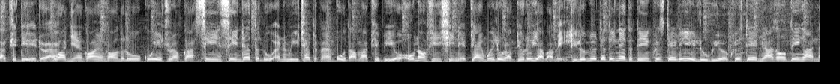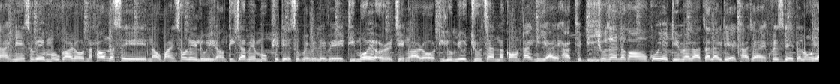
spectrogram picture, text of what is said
တာဖြစ်တဲ့အတွက်ကိုကညံကောင်းရင်ကောင်းသလိုကိုယ့်ရဲ့ draft ကစင်စင်တတ်သလို enemy ထက်တပန်းပို့သားမှာဖြစ်ပြီးတော့အုံနောက်ချင်းရှင်နဲ့ပြိုင်ပွဲလို့တော့ပြောလို့ရပါမယ်ဒီလိုမျိုးတသိန်းနဲ့တသိန်း crystal လေးတွေလူပြီးတော့ crystal အများဆုံးအသင်းကနိုင်နေဆိုတဲ့မုတ်ကတော့2020နောက်ပိုင်းဆော့တဲ့လူတွေတောင်တိကျမဲ့မုတ်ဖြစ်တယ်ဆိုပေမဲ့လည်းပဲဒီမုတ်ရဲ့ origin ကတော့ဒီလိုမျိုးဂျွန်ဆန်နှကောင်တိုက်နေရတဲ့ဟာဖြစ်ပြီးဂျွန်ဆန်နှကောင်ကိုကိုယ့်ရဲ့ team ကတက်လိုက်တဲ့အခါကျရင် crystal တစ်လုံးရ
